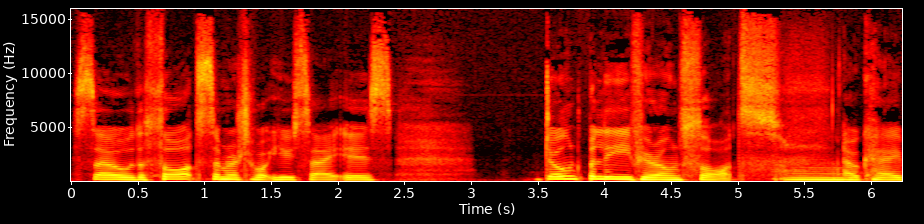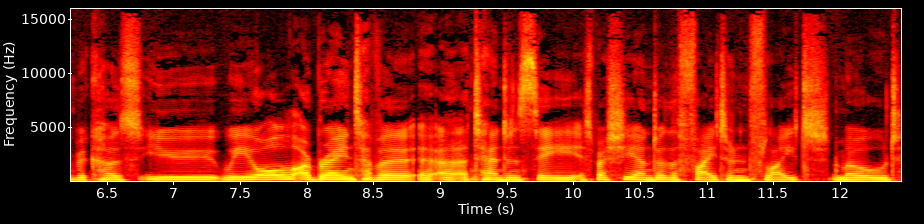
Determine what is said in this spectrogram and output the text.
So the thoughts, similar to what you say, is don't believe your own thoughts mm. okay because you we all our brains have a, a, a, tendency especially under the fight and flight mode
